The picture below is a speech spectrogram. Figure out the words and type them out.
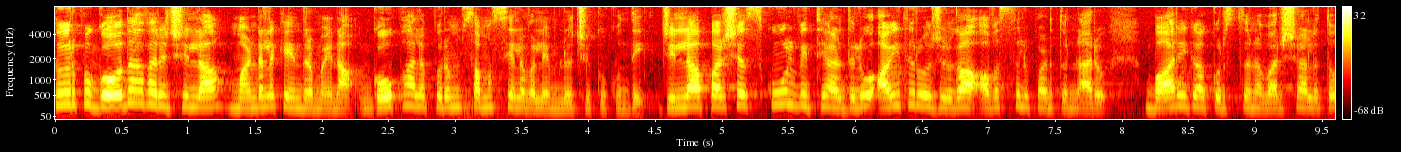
తూర్పు గోదావరి జిల్లా మండల కేంద్రమైన గోపాలపురం సమస్యల వలయంలో చిక్కుకుంది. జిల్లా పరిషత్ స్కూల్ విద్యార్థులు ఐదు రోజులుగా అవస్థలు పడుతున్నారు. భారీగా కురుస్తున్న వర్షాలతో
